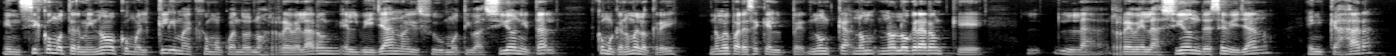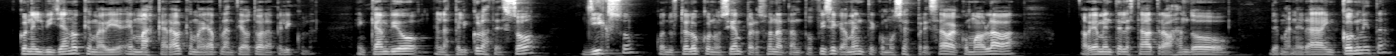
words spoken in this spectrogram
en sí como terminó, como el clímax, como cuando nos revelaron el villano y su motivación y tal, como que no me lo creí. No me parece que el, nunca, no, no lograron que la revelación de ese villano encajara con el villano que me había enmascarado, que me había planteado toda la película. En cambio, en las películas de Saw, Jigsaw, cuando usted lo conocía en persona, tanto físicamente como se expresaba, como hablaba, Obviamente él estaba trabajando de manera incógnita,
